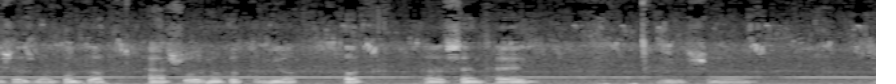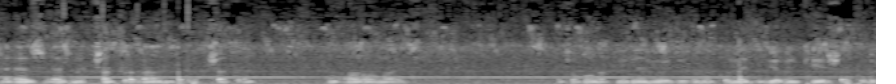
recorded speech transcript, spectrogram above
És ez van pont a hátsor mögött, ami a hat uh, szent hely, és ez, ez meg csatra van, csatra, arról majd, hogyha holnap igen jó idő van, akkor megy, jövünk ki, és akkor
